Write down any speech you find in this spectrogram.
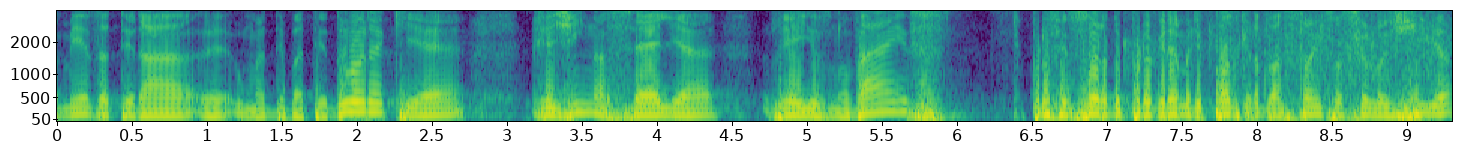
Esta mesa terá uma debatedora, que é Regina Célia Reis Novaes, professora do programa de pós-graduação em Sociologia.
